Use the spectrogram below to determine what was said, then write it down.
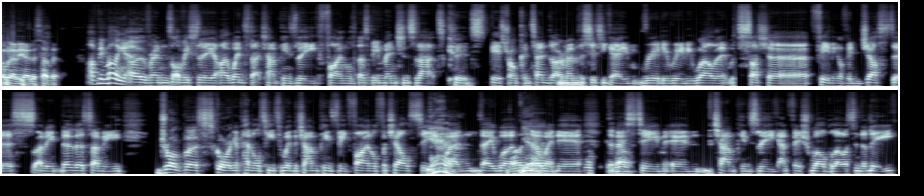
Come on, Elio, let's have it. I've been mulling it over, and obviously, I went to that Champions League final that's been mentioned, so that could be a strong contender. I remember mm. the City game really, really well, and it was such a feeling of injustice. I mean, there, there's so many Drogba scoring a penalty to win the Champions League final for Chelsea yeah. when they were oh, yeah. nowhere near the best team in the Champions League and finished well below us in the league,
